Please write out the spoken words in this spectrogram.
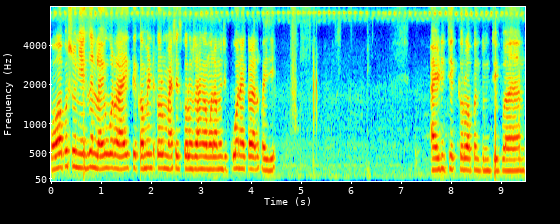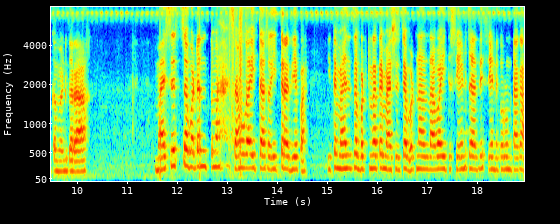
केव्हापासून एक जण लाईव्ह वर आहे ते कमेंट करून मेसेज करून सांगा मला म्हणजे कोण आहे कळायला पाहिजे. आय डी चेक करू आपण तुमची पण कमेंट करा. मेसेजचं बटन तुम्हाला सांगू का इथं असं इथं राहते पा इथं मेसेजचं बटन राहते मेसेजच्या बटनाला दाबा इथं सेंड राहते सेंड करून टाका.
